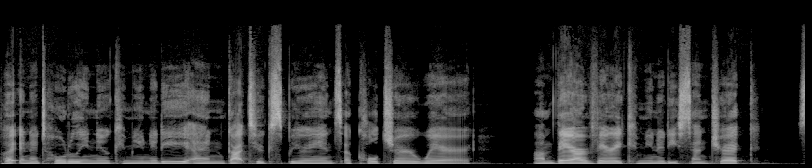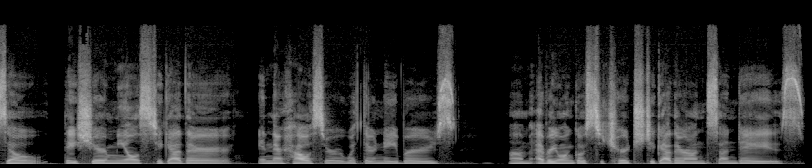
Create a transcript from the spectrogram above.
put in a totally new community and got to experience a culture where um, they are very community centric. So they share meals together in their house or with their neighbors. Um, everyone goes to church together on Sundays.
